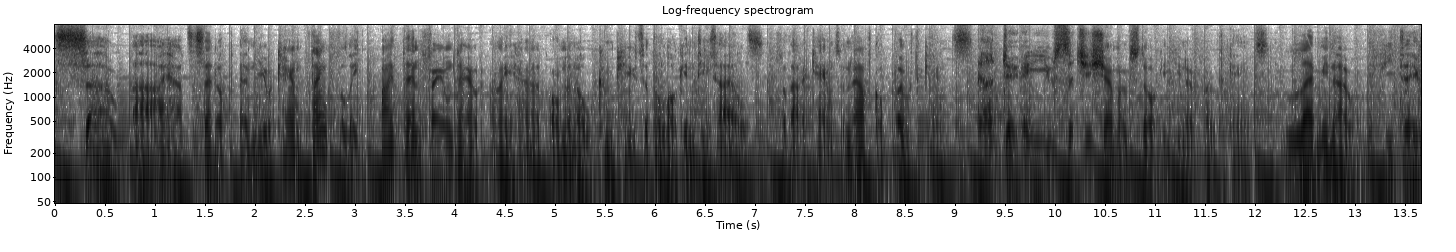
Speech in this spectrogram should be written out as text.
So uh, I had to set up a new account. Thankfully, I then found out I had on an old computer the login details for that account, and now I've got both accounts. Uh, do, are you such a Shomo stalker? You know both accounts. Let me know if you do.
